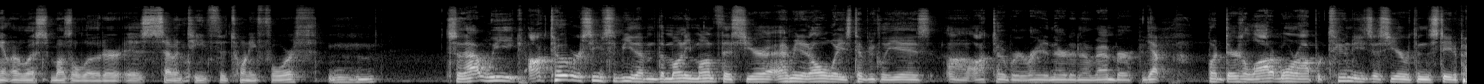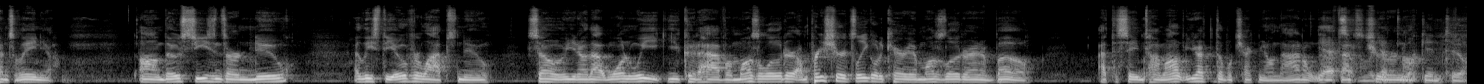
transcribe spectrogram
antlerless muzzleloader is 17th to 24th. Mm-hmm. So that week, October seems to be the, the money month this year. I mean, it always typically is uh, October, right in there to November. Yep. but there's a lot more opportunities this year within the state of Pennsylvania. Um, those seasons are new, at least the overlap's new. So you know that one week you could have a muzzleloader. I'm pretty sure it's legal to carry a muzzleloader and a bow at the same time. I don't, you have to double check me on that. I don't know Yeah, if that's true or not. look into.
